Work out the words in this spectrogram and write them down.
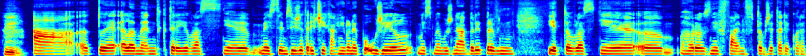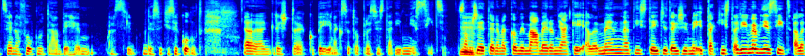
Hmm. A to je element, který vlastně, myslím si, že tady v Čechách nikdo nepoužil. My jsme možná byli první. Je to vlastně um, hrozně fajn v tom, že ta dekorace je nafouknutá během asi 10 sekund, uh, kdežto jakoby jinak se to prostě staví měsíc. Hmm. Samozřejmě ten, jako my máme jenom nějaký element na té stage, takže my i taky stavíme měsíc, ale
